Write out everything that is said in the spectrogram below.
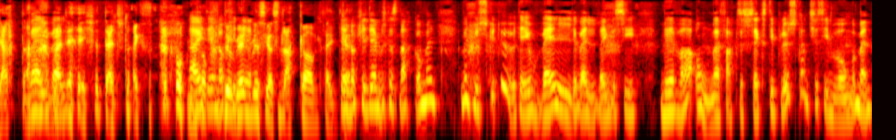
hjertet. Vel, vel. Men det er ikke den slags ungdom Nei, du vil vi skal snakke om, tenker jeg. Det er nok ikke det vi skal snakke om, men, men husker du, det er jo veldig, veldig lenge siden vi var unge, faktisk 60 pluss kan ikke si vi var unge, men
